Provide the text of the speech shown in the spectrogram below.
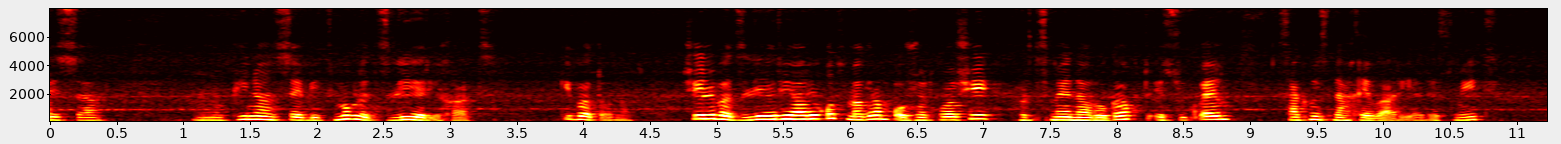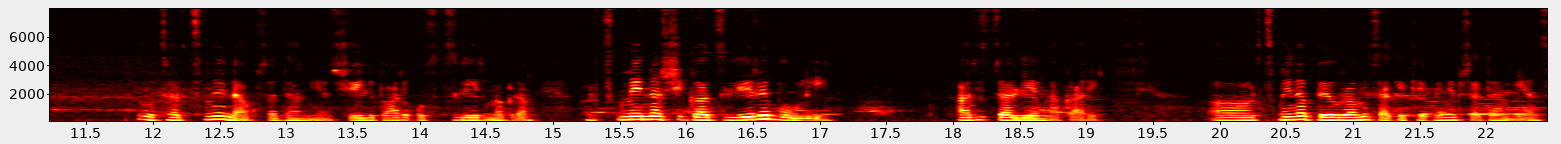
ესა, ფინანსებით, მოკლედ ძლიერი ხართ. კი ბატონო. შეიძლება ძლიერი არ იყოთ, მაგრამ ყოველ შემთხვევაში რწმენა რო გაქვთ, ეს უკვე საქმის ნახევარია, გესმით? როცა რწმენა აქვს ადამიანს, შეიძლება არ იყოს ძლიერი, მაგრამ რწმენაში გაძლიერებული არის ძალიან მაგარი. რწმენა ბევრ რამეს აკეთებინებს ადამიანს.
